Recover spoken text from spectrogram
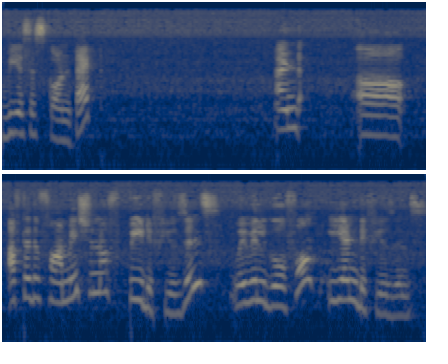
VSS contact and uh, after the formation of P diffusions we will go for N diffusions.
